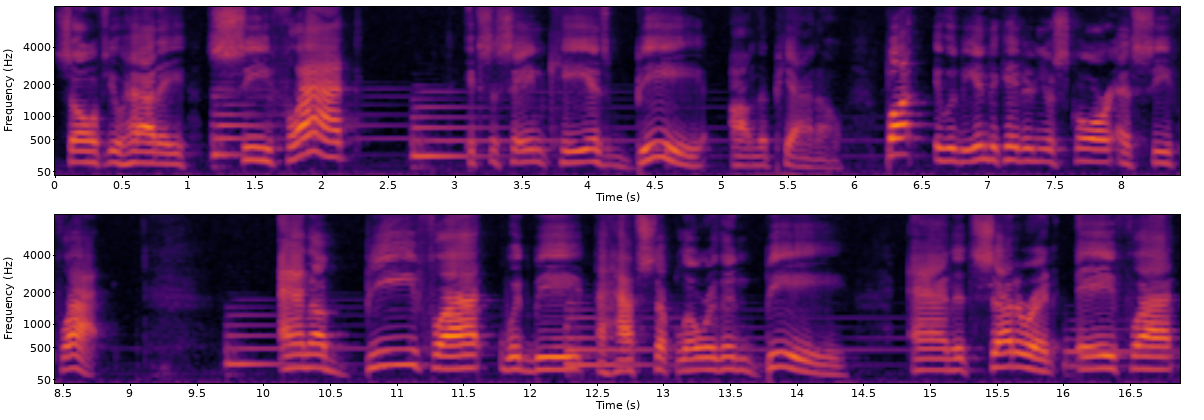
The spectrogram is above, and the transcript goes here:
So if you had a C flat, it's the same key as B on the piano, but it would be indicated in your score as C flat. And a B flat would be a half step lower than B, and etc. An A flat.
